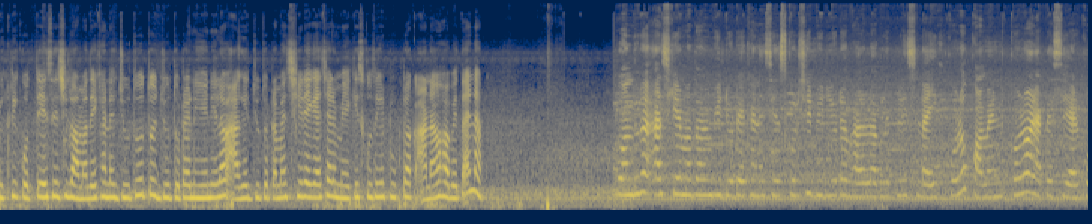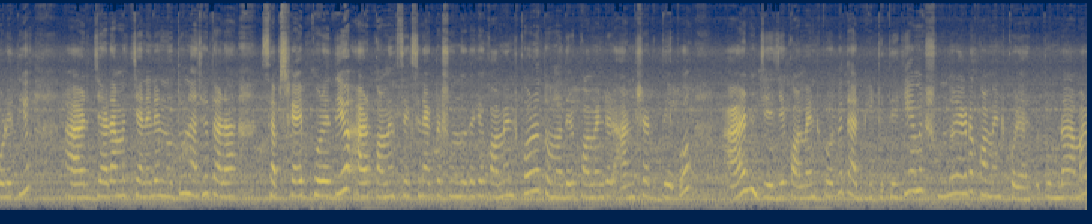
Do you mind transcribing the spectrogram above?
বিক্রি করতে এসেছিল আমাদের এখানে জুতো, তো জুতোটা নিয়ে নিলাম, আগের জুতোটা আমার ছিঁড়ে গেছে আর মেয়েকে স্কুল থেকে টুকটাক আনাও হবে, তাই না? বন্ধুরা, আজকের মতো আমি ভিডিওটা এখানে শেষ করছি। ভিডিওটা ভালো লাগলে প্লিজ লাইক করো কমেন্ট করো আর একটা শেয়ার করে দিও। আর যারা আমার চ্যানেলে নতুন আছে, তারা সাবস্ক্রাইব করে দিও। আর কমেন্ট সেকশানে একটা সুন্দর দেখে কমেন্ট করো, তোমাদের কমেন্টের আনসার দেব। আর যে যে কমেন্ট করবে, তার ভিডিওতে গিয়ে আমি সুন্দর একটা কমেন্ট করে আসব। তোমরা আমার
